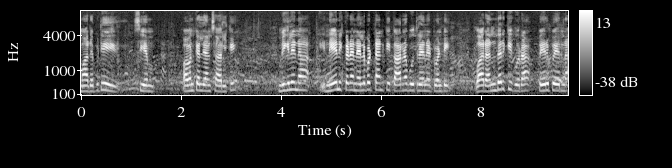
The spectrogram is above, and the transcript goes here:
మా డిప్యూటీ సీఎం పవన్ కళ్యాణ్ సార్లకి మిగిలిన నేను ఇక్కడ నిలబడటానికి కారణభూతులైనటువంటి వారందరికీ కూడా పేరు పేరున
